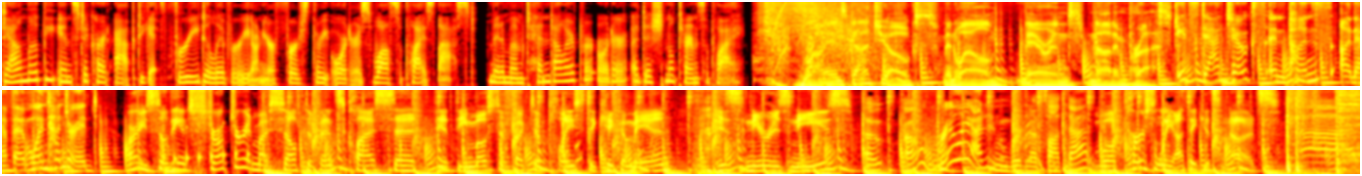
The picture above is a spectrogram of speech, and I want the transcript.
Download the Instacart app to get free delivery on your first three orders while supplies last. Minimum $10 per order, additional term supply. Ryan's got jokes, and well, Aaron's not impressed. It's dad jokes and puns on FM 100. All right, so the instructor in my self defense class said that the most effective place to kick a man is near his knees. Oh, oh, really? I didn't wouldn't have thought that. Well, personally, I think it's nuts. That's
